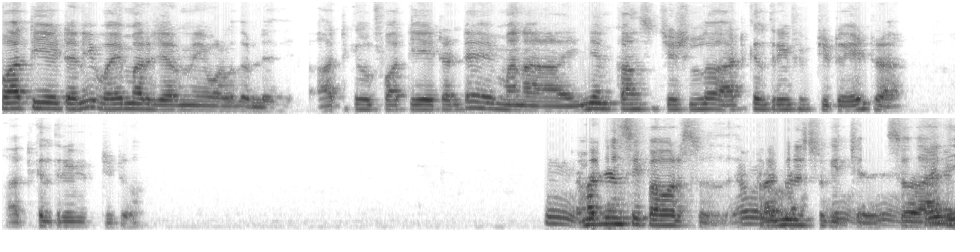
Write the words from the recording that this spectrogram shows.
forty eight అని వైమార్ జర్మనీ వాళ్ళది ఉండేది. ఆర్టికల్ ఫార్టీ ఎయిట్ అంటే మన ఇండియన్ కాన్స్టిట్యూషన్లో ఆర్టికల్ త్రీ ఫిఫ్టీ టూ ఏంట్రా? Article three fifty two emergency powers prime మినిస్టర్కి ఇచ్చేది. సో అది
